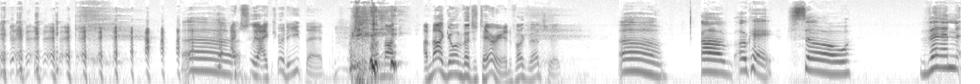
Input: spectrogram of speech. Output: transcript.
it. Uh, Actually, I could eat that. I'm not. I'm not going vegetarian. Fuck that shit. Oh, um, okay. So then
